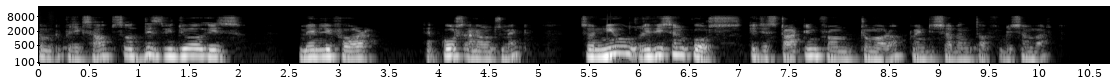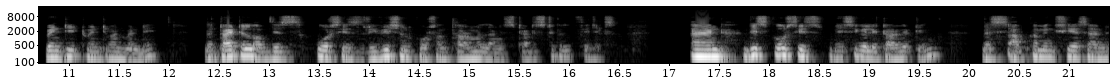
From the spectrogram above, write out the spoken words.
To physics Hub. So this video is mainly for a course announcement. So new revision course is starting from tomorrow 27th of December 2021 Monday. The title of this course is Revision Course on Thermal and Statistical Physics. And this course is basically targeting this upcoming CS and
